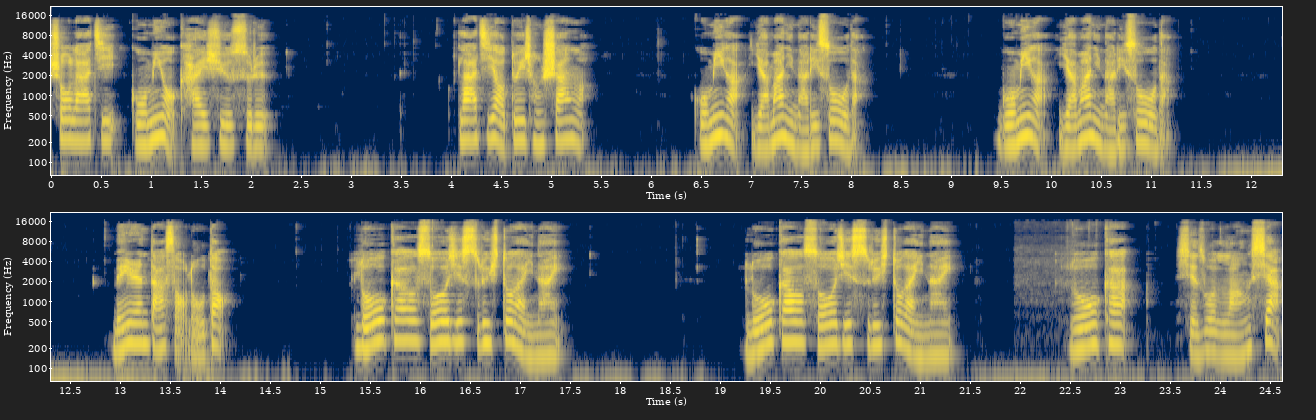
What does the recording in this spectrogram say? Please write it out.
收垃圾，ゴミを回収する。垃圾要堆成山了。ゴミが山になりそうだ。ゴミが山になりそうだ。没人打掃楼道。廊下を掃除する人がいない。廊下を掃除する人がいない。廊下写作廊下，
